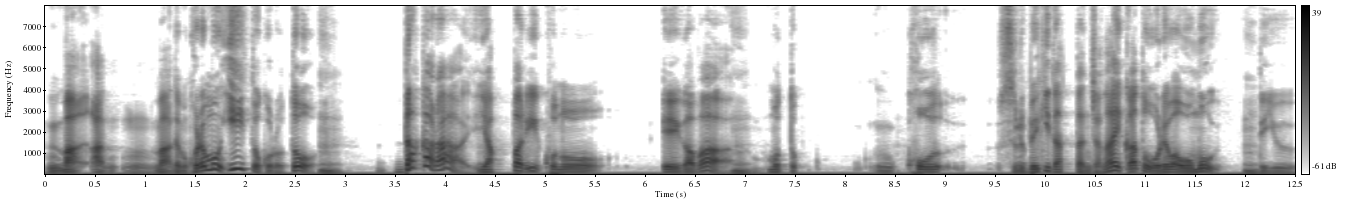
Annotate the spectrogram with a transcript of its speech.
まああ、うん、まあでもこれもいいところと、うん。だからやっぱりこの映画はうん。もっと、うんこうするべきだったんじゃないかと俺は思うっていう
